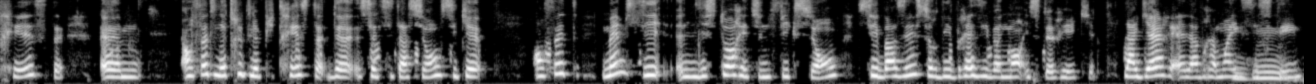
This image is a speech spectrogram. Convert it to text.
triste. Euh, en fait, le truc le plus triste de cette citation, c'est que en fait, même si l'histoire est une fiction, c'est basé sur des vrais événements historiques. La guerre, elle a vraiment mhm. existé.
